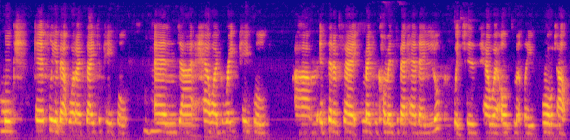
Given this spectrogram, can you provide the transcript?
more carefully about what I say to people mm-hmm. and uh, how I greet people um, instead of say, making comments about how they look, which is how we're ultimately brought up,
